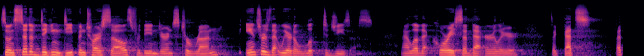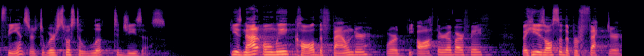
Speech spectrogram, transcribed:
So instead of digging deep into ourselves for the endurance to run, the answer is that we are to look to Jesus. And I love that Corey said that earlier. It's like that's, that's the answer. We're supposed to look to Jesus. He is not only called the founder or the author of our faith, but he is also the perfecter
